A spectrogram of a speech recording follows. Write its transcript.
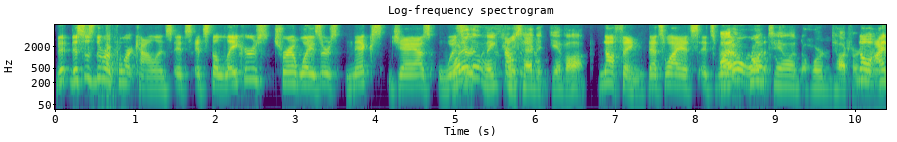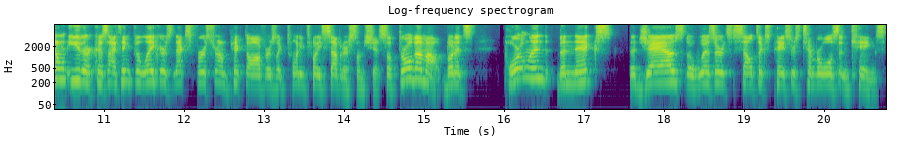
this is the report, Collins. It's it's the Lakers, Trailblazers, Knicks, Jazz, Wizards. What do the Lakers had to give up? Nothing. That's why it's it's. I don't want Talen Horton Tucker. No, either. I don't either because I think the Lakers' next first round picked offers like twenty twenty seven or some shit. So throw them out. But it's Portland, the Knicks, the Jazz, the Wizards, Celtics, Pacers, Timberwolves, and Kings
